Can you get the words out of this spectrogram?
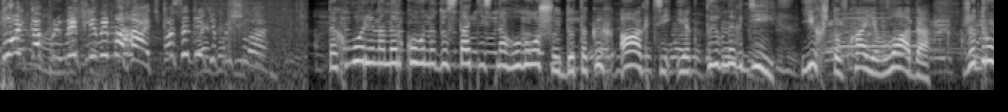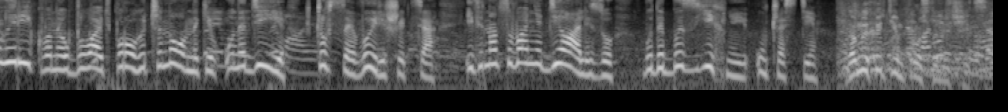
Только привыкли вымогать. Посмотрите, пришла. Та хворі на ниркову недостатність наголошують до таких акцій і активних дій. Їх штовхає влада. Вже другий рік вони оббивають пороги чиновників у надії, що все вирішиться. І фінансування діалізу буде без їхньої участі. Да мы хотим просто лечиться.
